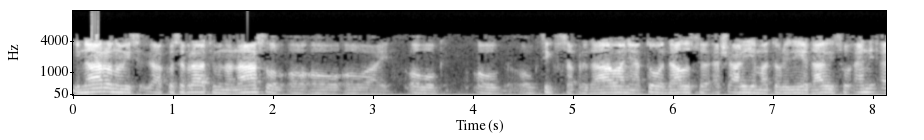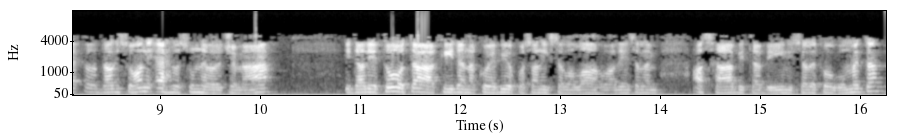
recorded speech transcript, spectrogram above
I naravno ako se vratimo na naslov o, o, ovaj, ovog, ovog, ovog ciklusa predavanja to da li su ašarije maturidije da li su, eni, e, da li su oni ehle sunneva džema i da li je to ta akida na kojoj je bio poslanik sallallahu alaihi sallam ashabi tabiini selefog umeta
